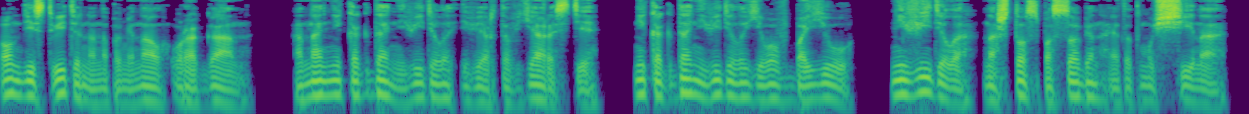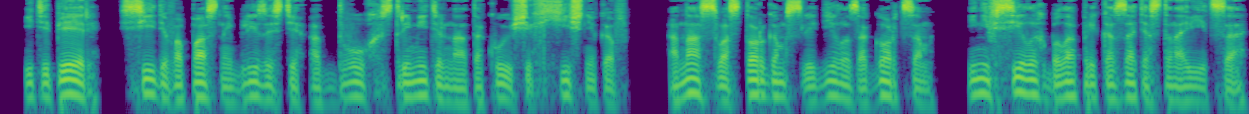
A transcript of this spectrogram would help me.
Он действительно напоминал ураган. Она никогда не видела Иверта в ярости, никогда не видела его в бою, не видела, на что способен этот мужчина. И теперь, сидя в опасной близости от двух стремительно атакующих хищников, она с восторгом следила за горцем и не в силах была приказать остановиться,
